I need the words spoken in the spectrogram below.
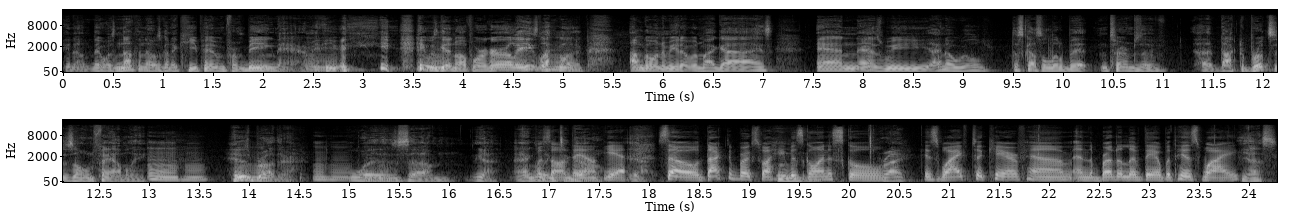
you know, there was nothing that was going to keep him from being there. I mean, he, he was getting off work early. He's like, look, I'm going to meet up with my guys. And as we, I know we'll discuss a little bit in terms of uh, Dr. Brooks's own family, his brother was, um, yeah, angling was to down. go. Yeah. So Dr. Brooks, while he was going to school, Mm-hmm. Right. his wife took care of him, and the brother lived there with his wife. Yes.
